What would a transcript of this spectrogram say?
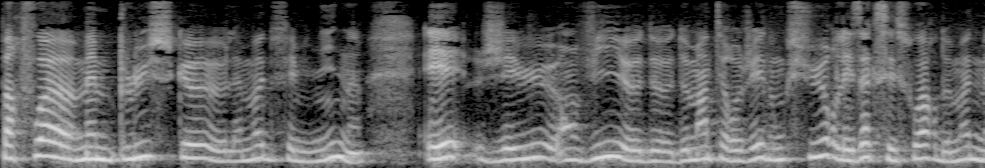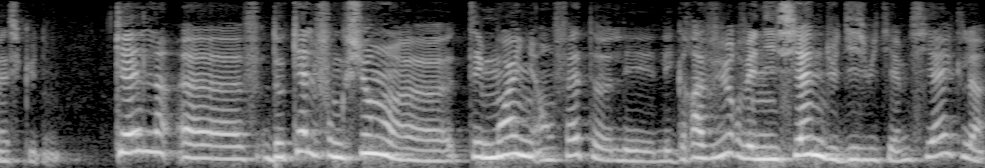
parfois même plus que la mode féminine. Et j'ai eu envie de, m'interroger donc sur les accessoires de mode masculine. Euh, de quelle fonction euh, témoignent en fait les, gravures vénitiennes du XVIIIe siècle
